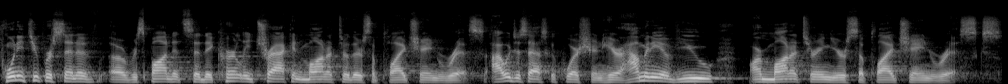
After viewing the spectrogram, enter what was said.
22% of uh, respondents said they currently track and monitor their supply chain risks. I would just ask a question here. How many of you are monitoring your supply chain risks?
